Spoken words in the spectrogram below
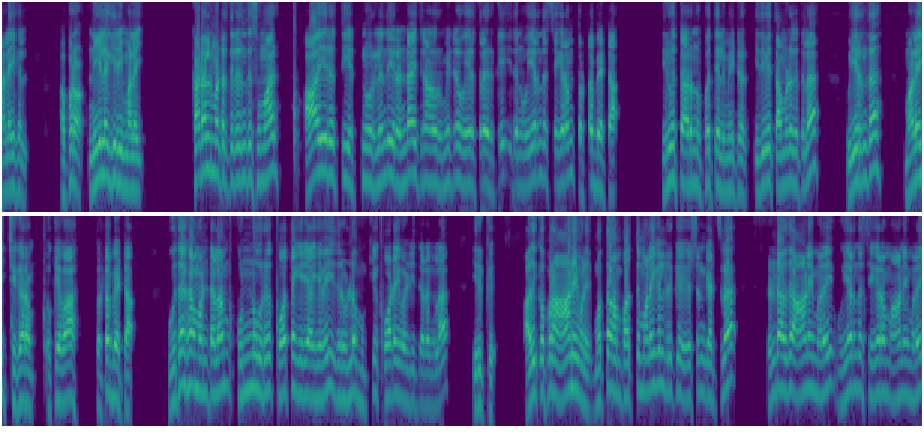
மலைகள். அப்புறம் நீலகிரி மலை. கடல் மட்டத்திலிருந்து சுமார் ஆயிரத்தி எட்நூறுலேருந்து ரெண்டாயிரத்தி நானூறு மீட்டர் உயரத்தில் இருக்குது இதன் உயர்ந்த சிகரம் தொட்டபேட்டா. இருபத்தாறு முப்பத்தேழு மீட்டர் இதுவே தமிழகத்துல உயர்ந்த மலை சிகரம். ஓகேவா தொட்டபேட்டா. உதகமண்டலம் குன்னூர் கோத்தகிரி ஆகியவை இதில் உள்ள முக்கிய கோடை வழித்தடங்களா இருக்கு. அதுக்கப்புறம் ஆனைமலை. மொத்தம் பத்து மலைகள் இருக்கு வெஸ்டர்ன் கேட்ஸ்ல ரெண்டாவது ஆனைமலை உயர்ந்த சிகரம் ஆனைமலை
